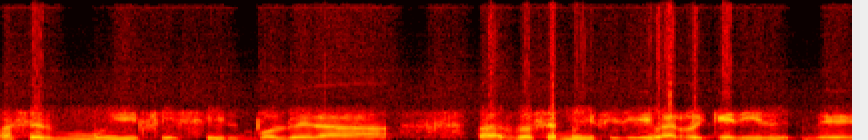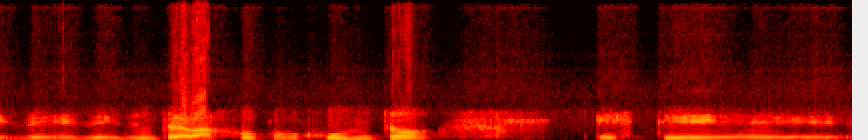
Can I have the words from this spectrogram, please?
Va a ser muy difícil volver a... Va va a ser muy difícil y va a requerir de, de- de- de un trabajo conjunto este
